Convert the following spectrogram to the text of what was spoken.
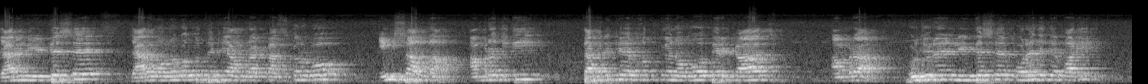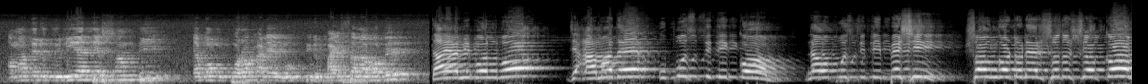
যার নির্দেশে যার অনুগত থেকে আমরা কাজ করব ইনশাআল্লাহ। আমরা যদি তাহরিকে খতমে নবতের কাজ আমরা হুজুরের নির্দেশে করে যেতে পারি, আমাদের দুনিয়াতে শান্তি এবং পরকালে মুক্তির ফাইসালা হবে। তাই আমি বলব যে আমাদের উপস্থিতি কম, না উপস্থিতি বেশি, সংগঠনের সদস্য কম,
